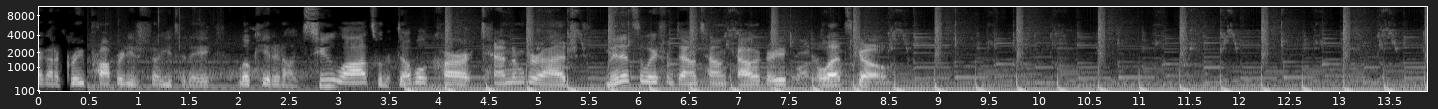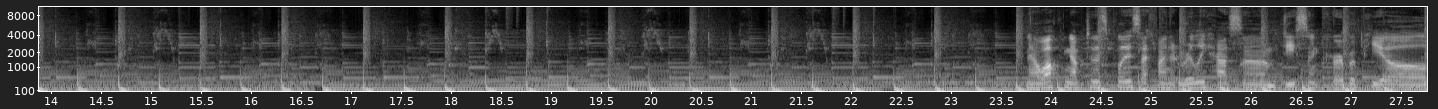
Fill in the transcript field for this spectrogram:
I got a great property to show you today, located on two lots with a double car tandem garage, minutes away from downtown Calgary. Let's go. Now walking up to this place, I find it really has some decent curb appeal.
